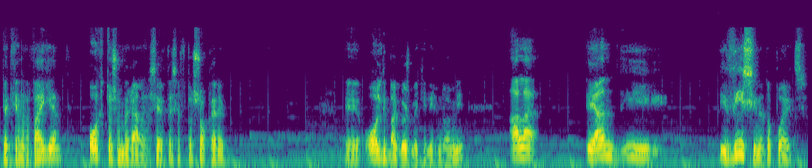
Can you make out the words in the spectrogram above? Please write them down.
τέτοια ναυάγια, όχι τόσο μεγάλα σε έκταση, αυτό σόκαρε ε, όλη την παγκόσμια κοινή γνώμη, αλλά εάν η, η Δύση, να το πω έτσι,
